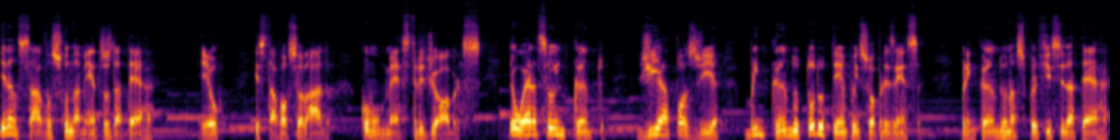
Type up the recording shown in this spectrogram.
e lançava os fundamentos da terra. Eu estava ao seu lado, como mestre de obras. Eu era seu encanto, dia após dia, brincando todo o tempo em sua presença, brincando na superfície da terra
